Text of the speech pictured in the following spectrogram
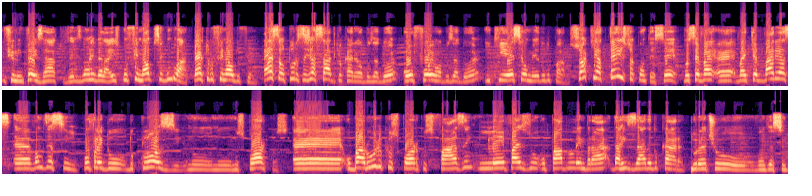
o filme em três atos, eles vão revelar isso no final do segundo ato, perto do final do filme. A essa altura, você já sabe que o cara é um abusador, ou foi um abusador, e que esse é o medo do Pablo. Só que até isso acontecer, você vai, é, vai ter várias, é, vamos dizer assim, como eu falei do, do close no- no- nos porcos, é, o barulho que os porcos fazem le- faz o, o Pablo lembrar da risada do cara durante o, vamos dizer assim,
